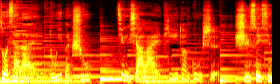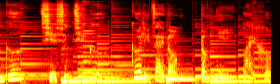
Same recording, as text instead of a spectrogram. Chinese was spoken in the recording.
坐下来读一本书，静下来听一段故事。十岁行歌，且行且歌，歌里在等，等你来贺。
